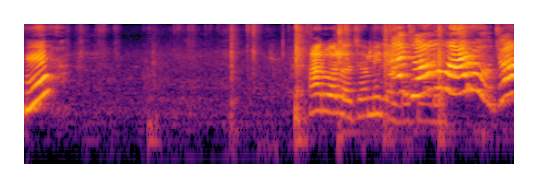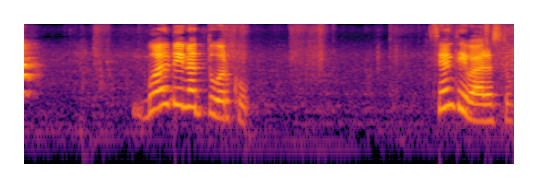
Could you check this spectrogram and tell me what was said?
હું હારું હાલો જમી લઈ બોલતી નથી તું ઓરખું. શેનથી વારસ તું?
